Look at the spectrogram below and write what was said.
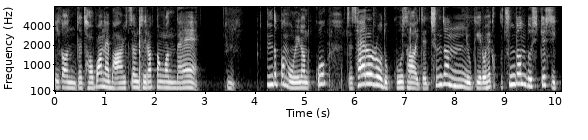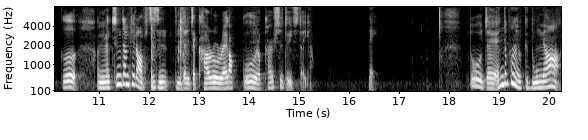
이건 이제 저번에 말씀드렸던 건데 음, 핸드폰 올려놓고 이제 세로로 놓고서 이제 충전 여기로 해갖고 충전도 시킬 수 있고 아니면 충전 필요 없으신 분들 이제 가로로 해갖고 이렇게 할 수도 있어요. 네. 또 이제 핸드폰을 이렇게 놓으면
